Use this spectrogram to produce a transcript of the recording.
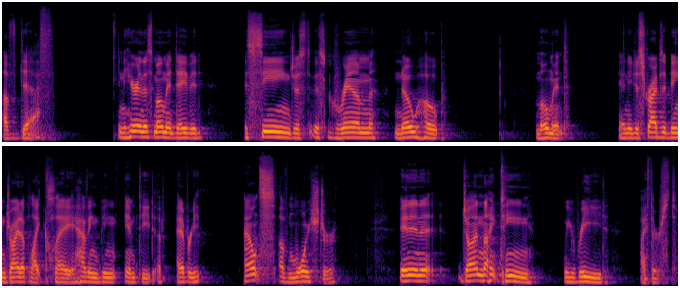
of death. And here in this moment, David is seeing just this grim, no hope moment. And he describes it being dried up like clay, having been emptied of every ounce of moisture. And in John 19, we read, I thirst.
